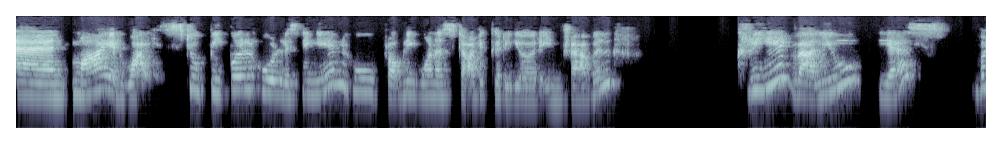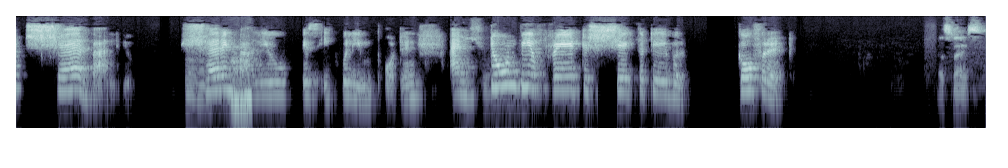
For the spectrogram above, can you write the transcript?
And my advice to people who are listening in who probably want to start a career in travel, create value, yes, but share value. Hmm. Sharing value is equally important. And That's don't be afraid to shake the table. Go for it. That's nice.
